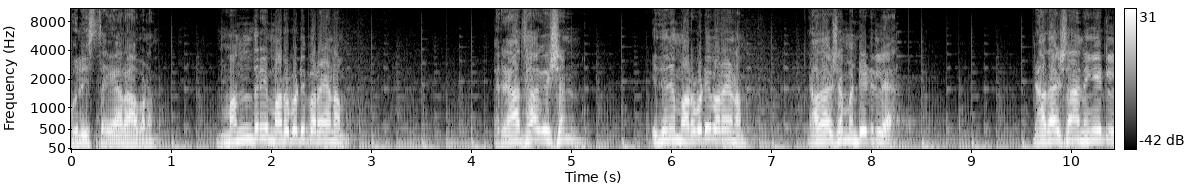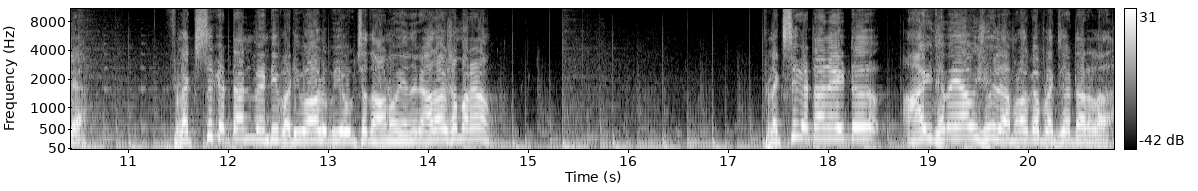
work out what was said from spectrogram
പോലീസ് തയ്യാറാവണം. മന്ത്രി മറുപടി പറയണം. രാധാകൃഷ്ണൻ ഇതിന് മറുപടി പറയണം. രാധാകൃഷ്ണൻ വേണ്ടിയിട്ടില്ല രാധാകൃഷ്ണൻ അനങ്ങിയിട്ടില്ല. ഫ്ലെക്സ് കെട്ടാൻ വേണ്ടി വടിവാൾ ഉപയോഗിച്ചതാണോ എന്ന് രാധാകൃഷ്ണൻ പറയണം. ഫ്ലെക്സ് കെട്ടാനായിട്ട് ആയുധമേ ആവശ്യമില്ല. നമ്മളൊക്കെ ഫ്ലെക്സ് കെട്ടാറുള്ളതാ.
